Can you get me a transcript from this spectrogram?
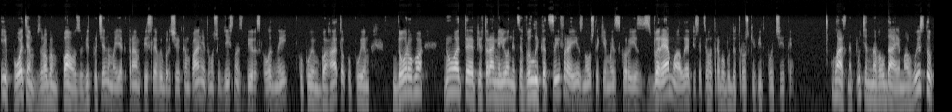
і потім зробимо паузу. Відпочинемо як Трамп після виборчої кампанії, тому що дійсно збір складний. Купуємо багато, купуємо дорого. Ну от е, півтора мільйони це велика цифра, і знову ж таки ми скоро її зберемо, але після цього треба буде трошки відпочити. Власне, Путін на Валдаї мав виступ.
